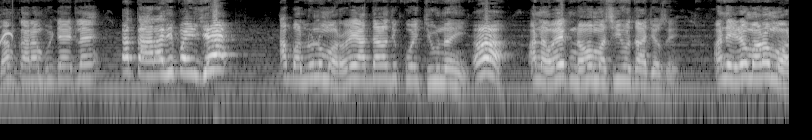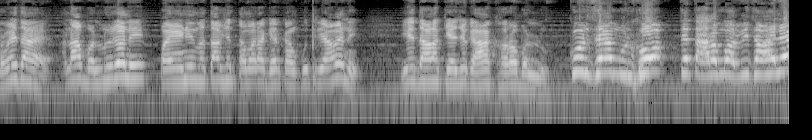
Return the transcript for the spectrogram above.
કેમ કરમ ફૂટ્યા એટલે? એ તારાથી પૈણ છે આ બલ્લુ નો મરો યાદ દાડાથી કોઈ થયું નહીં. હા. અને હવે એક નવો મસીહો તાજ્યો છે. અને એનો મારો મરવે થાય. અને આ બલ્લુ રહ્યો ને પૈણી બતાવશે તમારા ઘેર કંકુતરી આવે ને એ દાડા કહેજો કે હા ખરો બલ્લુ. કોણ છે મૂર્ખો? તે તારો મરવી થાય લે?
